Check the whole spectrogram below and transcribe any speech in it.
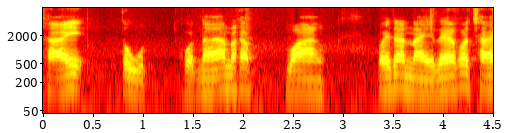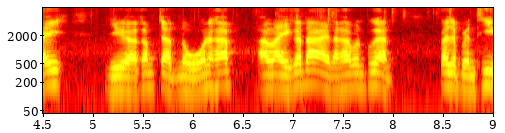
ใช้ตูดขวดน้ำนะครับ วางไว้ด้านในแล้วก็ใช้เหยื่อกำจัดหนูนะครับ อะไรก็ได้นะครับเพื่อนๆก็จะเป็นที่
